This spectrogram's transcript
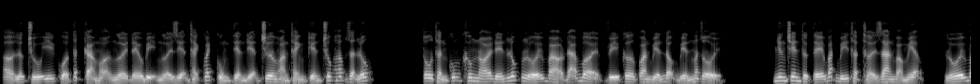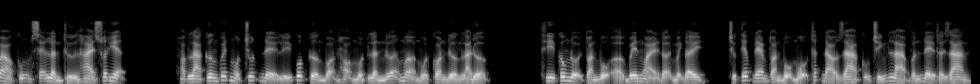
ở lực chú ý của tất cả mọi người đều bị người diện thạch quách cùng tiền điện chưa hoàn thành kiến trúc hấp dẫn lúc. Tô thần cũng không nói đến lúc lối vào đã bởi vì cơ quan biến động biến mất rồi. Nhưng trên thực tế bắt bí thật thời gian vào miệng, lối vào cũng sẽ lần thứ hai xuất hiện. Hoặc là cương quyết một chút để lý quốc cường bọn họ một lần nữa mở một con đường là được. Thì công đội toàn bộ ở bên ngoài đợi mệnh đây, trực tiếp đem toàn bộ mộ thất đào ra cũng chính là vấn đề thời gian.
